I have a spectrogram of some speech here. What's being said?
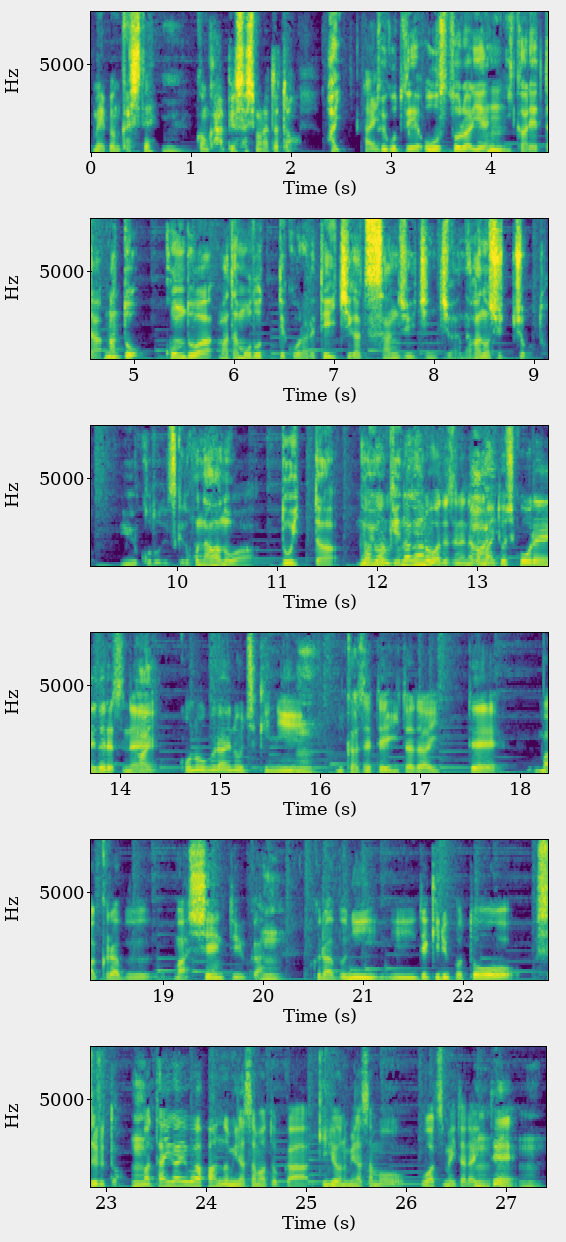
明文化してうん。今回発表させてもらったと。はい。はい。ということで、オーストラリアに行かれたうん。後、今度はまた戻ってこられて、1月31日は長野出張ということですけど、これ長野はどういったご長用件で？長野はですね、なんかはい。毎年恒例でですね、はい。このぐらいの時期にうん。行かせていただいて、まあ、クラブ、まあ、支援というか、うんクラブにできることをすると、うん。まあ、大概はファンの皆様とか企業の皆様をお集めいただいて、うんうん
